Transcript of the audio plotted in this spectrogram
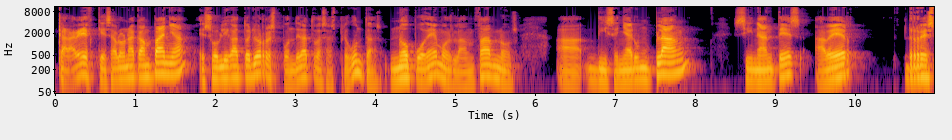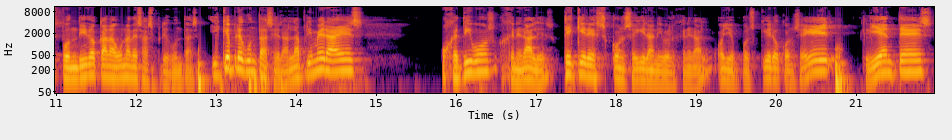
cada vez que se habla una campaña es obligatorio responder a todas esas preguntas. No podemos lanzarnos a diseñar un plan sin antes haber respondido cada una de esas preguntas. ¿Y qué preguntas eran? La primera es Objetivos generales. ¿Qué quieres conseguir a nivel general? Oye, pues quiero conseguir clientes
